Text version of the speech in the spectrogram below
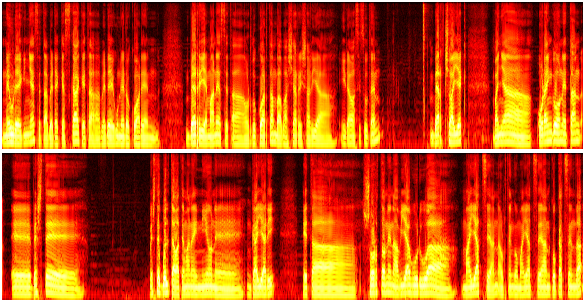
neure eginez eta bere kezkak eta bere egunerokoaren berri emanez eta orduko hartan ba, basarri saria irabazi zuten. Bertso haiek, baina oraingo honetan e, beste beste buelta bat eman nahi nion e, gaiari, eta sorta honen abiaburua maiatzean, aurtengo maiatzean kokatzen da,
